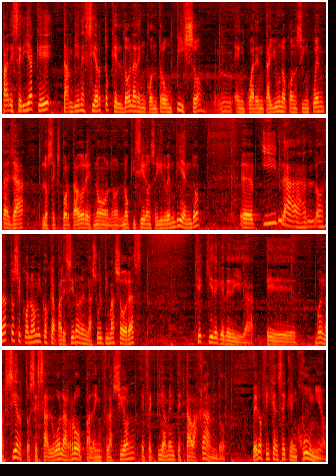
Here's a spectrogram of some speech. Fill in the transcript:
parecería que también es cierto que el dólar encontró un piso, mm, en 41,50 ya los exportadores no, quisieron seguir vendiendo. Eh, y los datos económicos que aparecieron en las últimas horas, ¿qué quiere que le diga? Eh, bueno, es cierto, se salvó la ropa, la inflación efectivamente está bajando, pero fíjense que en junio,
